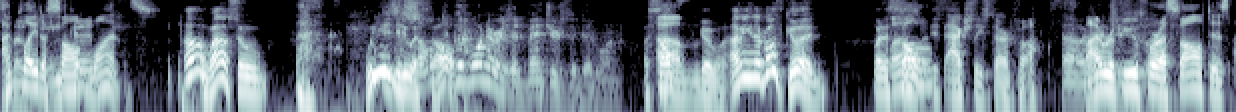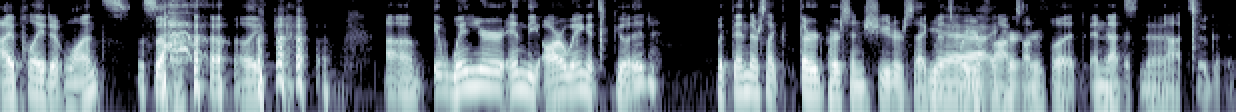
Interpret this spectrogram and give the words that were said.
I played Assault good? once. Oh wow! So we need Is to do Assault, Assault. the good one, or is Adventures the good one? Assault's Um, the good one. I mean, they're both good, but Assault Well- is actually Star Fox. Oh, My review for like- Assault is I played it once. So like um it, when you're in the Arwing it's good, but then there's like third person shooter segments where you're I fox on heard- foot and that's heard that. not so good.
